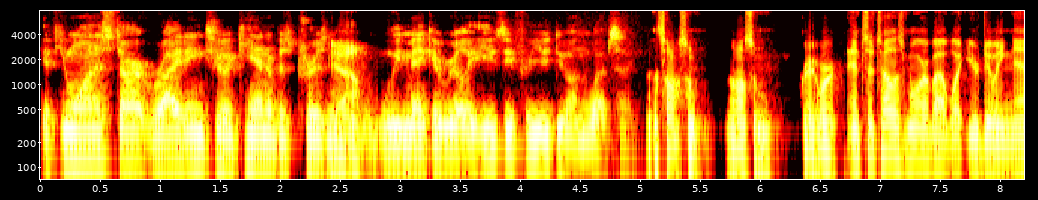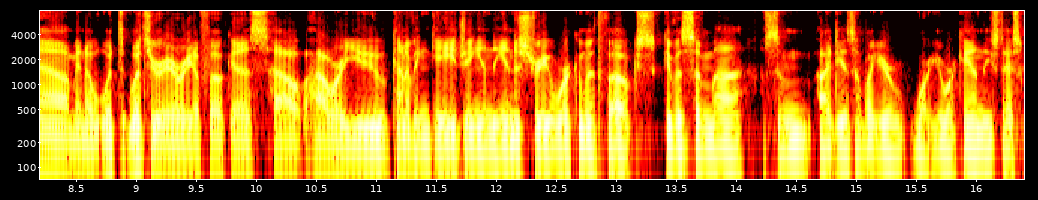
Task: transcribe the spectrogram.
If you want to start writing to a cannabis prisoner, Yeah. we make it really easy for you to do on the website. That's awesome. Awesome. Great work. And so tell us more about what you're doing now. I mean, uh, what's, what's your area of focus? How, how are you kind of engaging in the industry, working with folks? Give us some, uh, some ideas of what you're, what you're working on these days.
